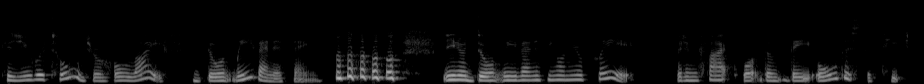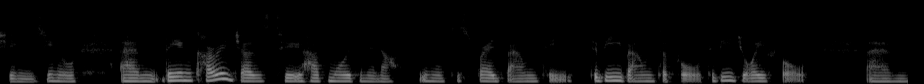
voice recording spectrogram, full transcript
because you were told your whole life don't leave anything. You know don't leave anything on your plate but in fact what the, the oldest of teachings you know um, they encourage us to have more than enough you know to spread bounty to be bountiful to be joyful um,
